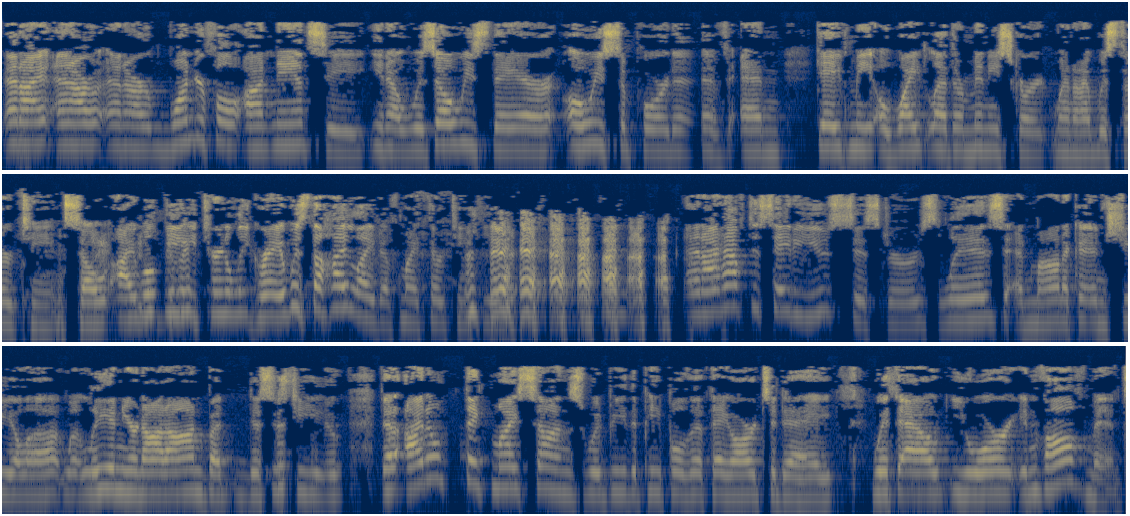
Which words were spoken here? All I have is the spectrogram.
and I and our and our wonderful Aunt Nancy, you know, was always there, always supportive, and gave me a white leather miniskirt when I was thirteen. So I will be eternally gray. It was the highlight of my thirteenth year. and, and I have to say to you, sisters, Liz and Monica and Sheila, Lian, you're not on, but this is to you, that I don't think my sons would be the people that they are today without your involvement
